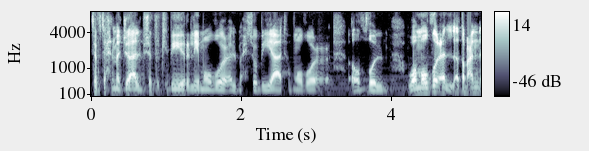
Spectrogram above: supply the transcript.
تفتح المجال بشكل كبير لموضوع المحسوبيات وموضوع الظلم. وموضوع طبعا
